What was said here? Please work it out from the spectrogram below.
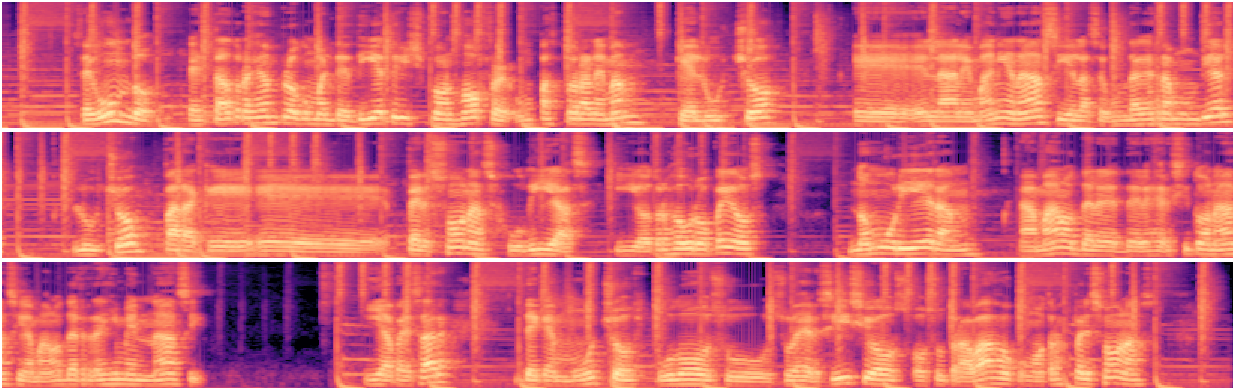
Segundo, está otro ejemplo como el de Dietrich Bonhoeffer, un pastor alemán que luchó eh, en la Alemania nazi en la Segunda Guerra Mundial, luchó para que eh, personas judías y otros europeos no murieran a manos del, ejército nazi, a manos del régimen nazi. Y a pesar de que muchos pudo sus ejercicios o su trabajo con otras personas,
